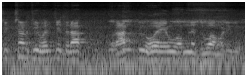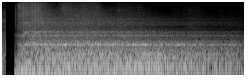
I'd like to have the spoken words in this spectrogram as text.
શિક્ષણથી વંચિત રાખ રાખતું હોય એવું અમને જોવા મળી રહ્યું છે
